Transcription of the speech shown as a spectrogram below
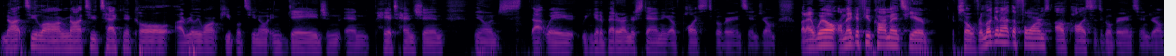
not too long, not too technical. I really want people to, you know, engage and, and pay attention, you know, just that way we can get a better understanding of polycystic ovarian syndrome. But I will, I'll make a few comments here. So if we're looking at the forms of polycystic ovarian syndrome,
